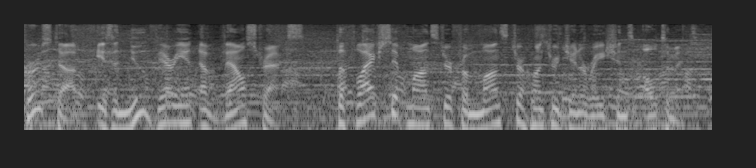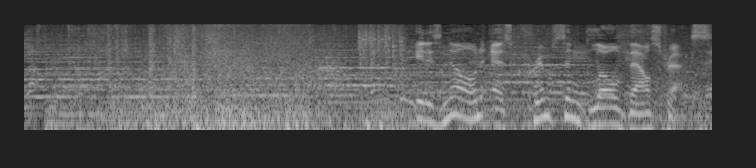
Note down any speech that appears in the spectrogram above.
First up is a new variant of Valstrax, the flagship monster from Monster Hunter Generations Ultimate. It is known as Crimson Glow Valstrax,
